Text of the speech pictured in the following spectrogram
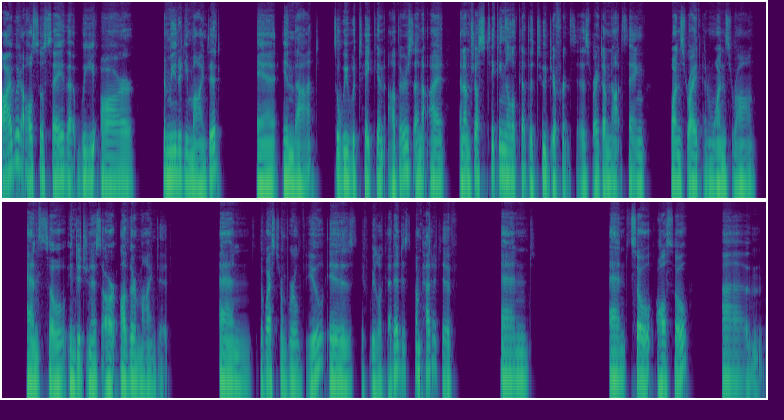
I would also say that we are community minded and in that. So we would take in others and I and I'm just taking a look at the two differences, right? I'm not saying one's right and one's wrong. And so indigenous are other minded. And the Western worldview is, if we look at it, is competitive. And and so also, um,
